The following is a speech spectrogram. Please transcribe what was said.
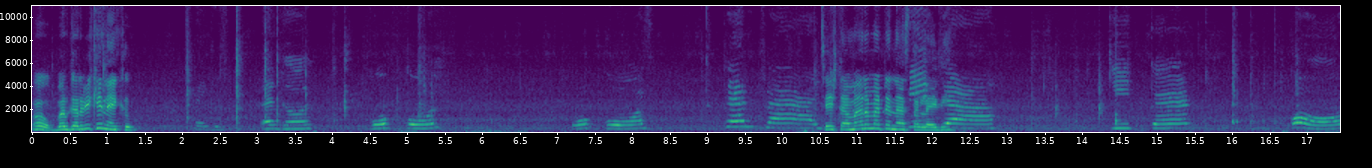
ઓ બર્ગર વીખી નાખ્યું બર્ગર માટે નાસ્તો લાવી કિટકેટ ઓર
